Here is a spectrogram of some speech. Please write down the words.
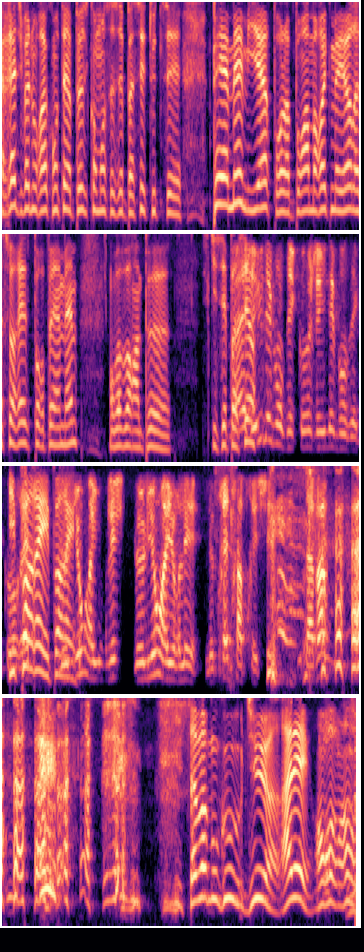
Reg va nous raconter un peu comment ça s'est passé toutes ces PMM hier pour la pour un Maroc meilleur la soirée pour PMM. On va voir un peu euh, ce qui s'est passé. Ouais, j'ai eu des bons échos, j'ai eu des bons échos. Il paraît, il paraît. Le lion a hurlé, le lion a hurlé, le prêtre a prêché. Ça va Ça va Mougou, dur. Allez, on, on-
